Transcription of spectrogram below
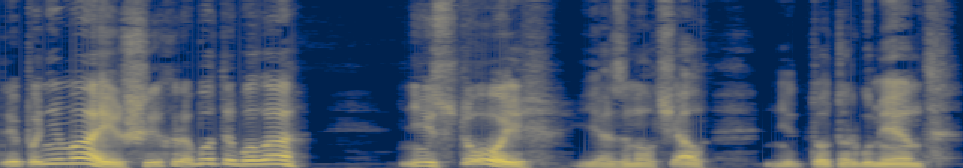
ты понимаешь, их работа была не с той, я замолчал, не тот аргумент.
